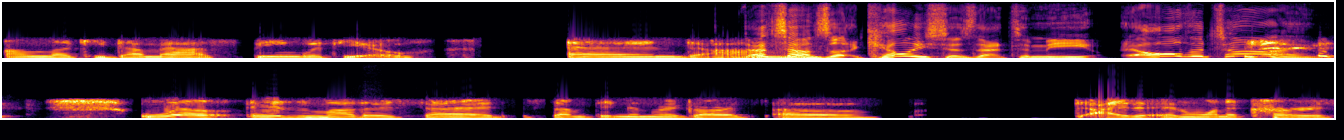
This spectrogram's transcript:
unlucky dumbass being with you. And um, that sounds like Kelly says that to me all the time. Well, his mother said something in regards of I didn't want to curse,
